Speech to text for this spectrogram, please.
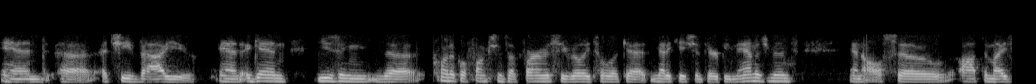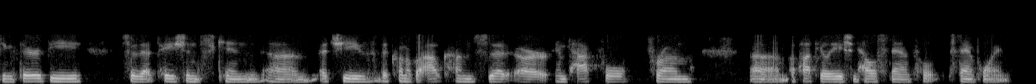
and uh, achieve value. And again, using the clinical functions of pharmacy really to look at medication therapy management and also optimizing therapy so that patients can um, achieve the clinical outcomes that are impactful from um, a population health standpoint.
